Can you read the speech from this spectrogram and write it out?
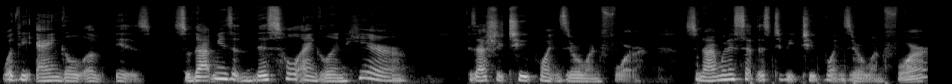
what the angle of is. So that means that this whole angle in here is actually 2.014. So now I'm going to set this to be 2.014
